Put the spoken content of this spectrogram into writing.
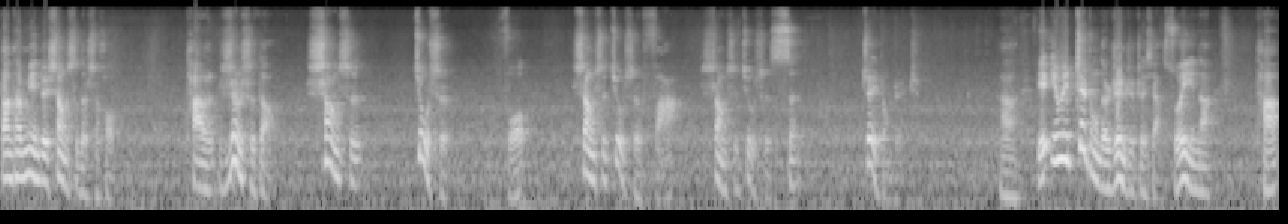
当他面对上师的时候，他认识到上师就是佛，上师就是法，上师就是僧，这种认知啊，也因为这种的认知之下，所以呢，他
